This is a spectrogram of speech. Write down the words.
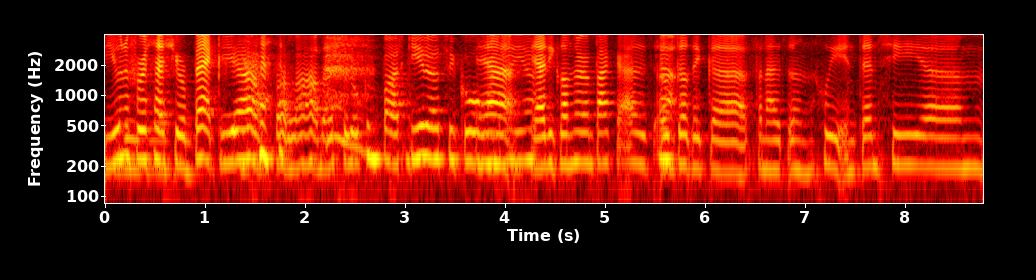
The universe Dus, has your back. Ja, voilà. Dat is er ook een paar keer uitgekomen. ja, ja. ja. die kwam er een paar keer uit. Ja. Ook dat ik eh, vanuit een goede intentie ehm,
